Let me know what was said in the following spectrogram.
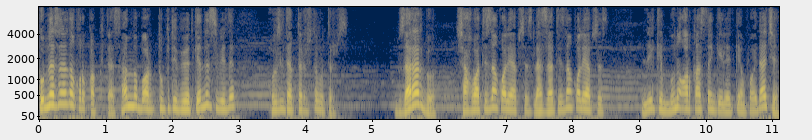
ko'p narsalardan quruq qolib ketasiz. Hamma borib to'pi tepayotganda siz bu yerda qo'lingizga daftar ushlab o'tiribsiz zarar bu. Shahvatingizdan qolyapsiz lazzatingizdan qolyapsiz. Lekin buni orqasidan kelayotgan foydachi?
